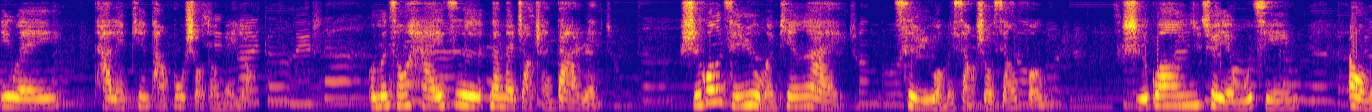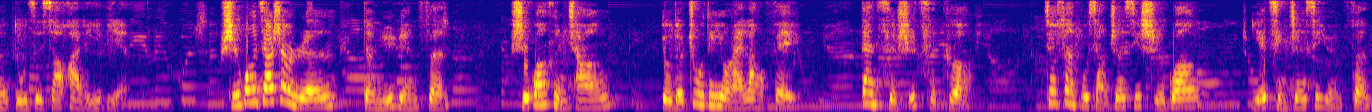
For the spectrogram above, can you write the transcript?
因为他连偏旁部首都没有。我们从孩子慢慢长成大人，时光给予我们偏爱，赐予我们享受相逢，时光却也无情，让我们独自消化离别。时光加上人等于缘分，时光很长，有的注定用来浪费，但此时此刻，就算不想珍惜时光，也请珍惜缘分，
